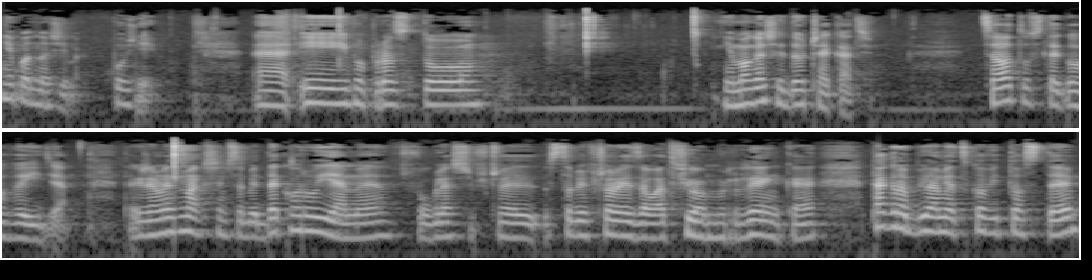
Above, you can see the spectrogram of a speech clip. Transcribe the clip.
Nie podnosimy, później. E, I po prostu nie mogę się doczekać, co tu z tego wyjdzie. Także my z Maksiem sobie dekorujemy. W ogóle sobie wczoraj załatwiłam rękę. Tak robiłam Jackowi tosty,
